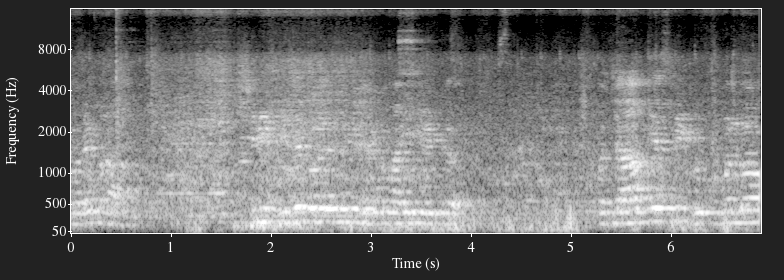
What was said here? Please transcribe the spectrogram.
ਛੋਟੇ ਭਰਾ ਸ਼੍ਰੀ ਵਿਜੇ ਗੋਇਲ ਜੀ ਦੀ ਰਗਵਾਈ ਹੇਠ ਪੰਜਾਬ ਕੇਸਰੀ ਗਰੁੱਪ ਵੱਲੋਂ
